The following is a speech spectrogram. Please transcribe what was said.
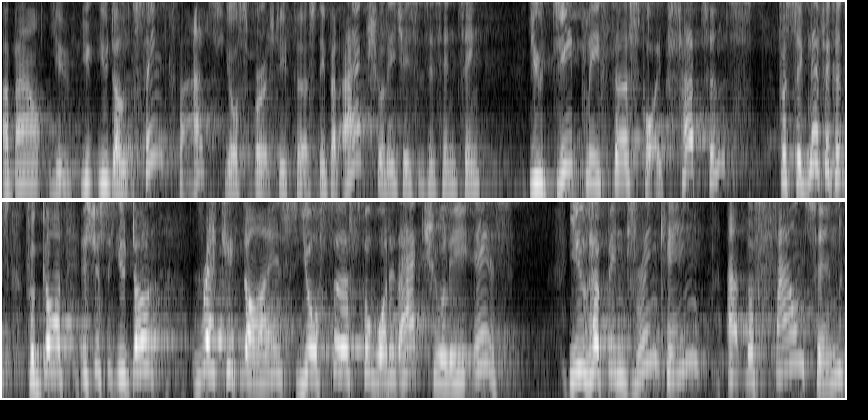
about you? you? You don't think that you're spiritually thirsty, but actually, Jesus is hinting, you deeply thirst for acceptance, for significance, for God. It's just that you don't recognize your thirst for what it actually is. You have been drinking at the fountain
